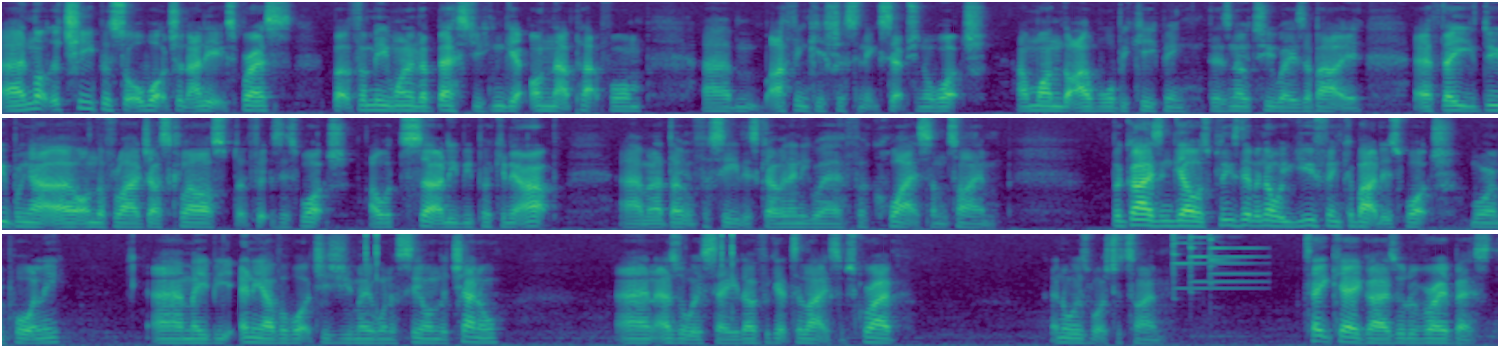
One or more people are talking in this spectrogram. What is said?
Uh, not the cheapest sort of watch on AliExpress but for me, one of the best you can get on that platform. Um, I think it's just an exceptional watch and one that I will be keeping. There's no two ways about it. If they do bring out a on-the-fly adjust clasp that fits this watch, I would certainly be picking it up. Um, and I don't foresee this going anywhere for quite some time. But guys and girls, please let me know what you think about this watch. More importantly, and maybe any other watches you may want to see on the channel. And as always say, don't forget to like, subscribe, and always watch the time. Take care, guys. All the very best.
